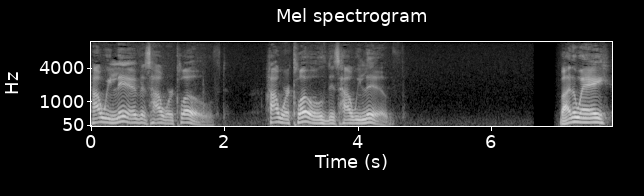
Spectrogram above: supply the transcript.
how we live is how we're clothed. How we're clothed is how we live by the way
